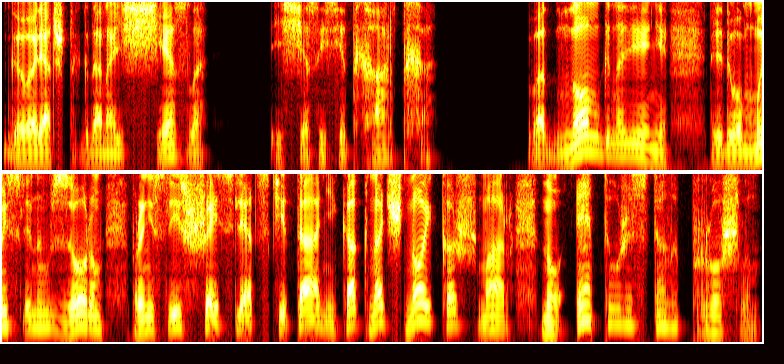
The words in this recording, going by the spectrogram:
Говорят, что когда она исчезла, исчез и Сиддхартха. В одно мгновение перед его мысленным взором пронеслись шесть лет скитаний, как ночной кошмар, но это уже стало прошлым.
